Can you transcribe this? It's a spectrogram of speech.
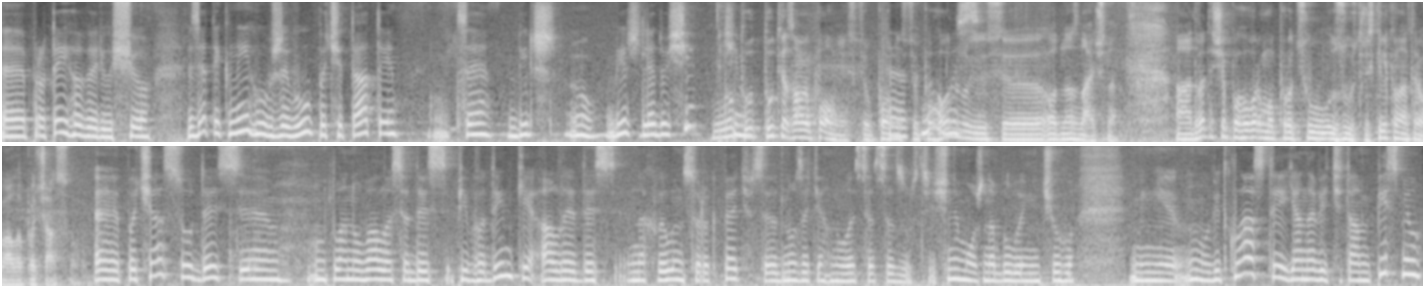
е, про те й говорю, що взяти книгу вживу, почитати це більш, ну, більш для душі. Ну чим- тут, тут я з вами повністю повністю Так, ну, погоджуюсь е, однозначно. А давайте ще поговоримо про цю зустріч. Скільки вона тривала по часу? Е, По часу десь е, планувалося десь півгодинки, але десь на хвилин 45 все одно затягнулася ця зустріч. Не можна було нічого мені ну, відкласти. Я навіть там пісню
